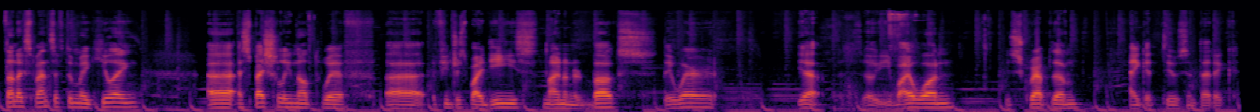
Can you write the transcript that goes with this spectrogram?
It's not expensive to make healing. Uh, especially not with uh, if you just buy these 900 bucks they wear yeah so you buy one you scrap them I get two synthetic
